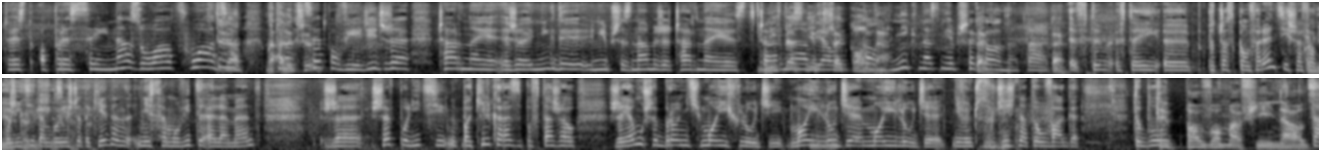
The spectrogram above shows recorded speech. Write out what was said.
to jest opresyjna, zła władza, Tak, no, która ale czy- chce powiedzieć, że czarne, że nigdy nie przyznamy, że czarne jest czarne, Nikt nas nie białe przekona. kona. Nikt nas nie przekona, tak. W, tym, w tej, y, podczas konferencji szefa Agnieszka policji tam był jeszcze taki jeden niesamowity element, że szef policji no, chyba kilka razy powtarzał, że ja muszę bronić moich ludzi. Moi Mhm. ludzie, moi ludzie. Nie wiem, czy zwróciliście na to uwagę. To było... Typowo mafijna odzywka.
